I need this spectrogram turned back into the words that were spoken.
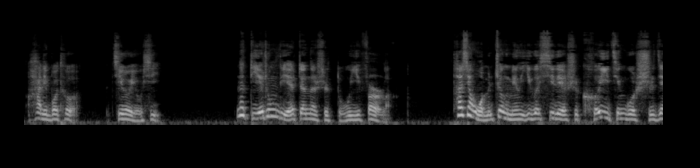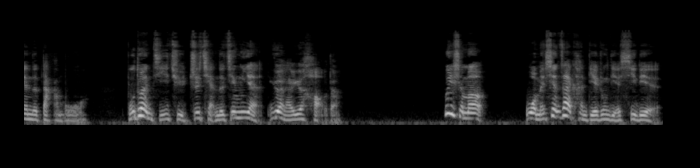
哈利波特》《饥饿游戏》，那《碟中谍》真的是独一份儿了。它向我们证明一个系列是可以经过时间的打磨，不断汲取之前的经验，越来越好的。为什么我们现在看《碟中谍》系列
